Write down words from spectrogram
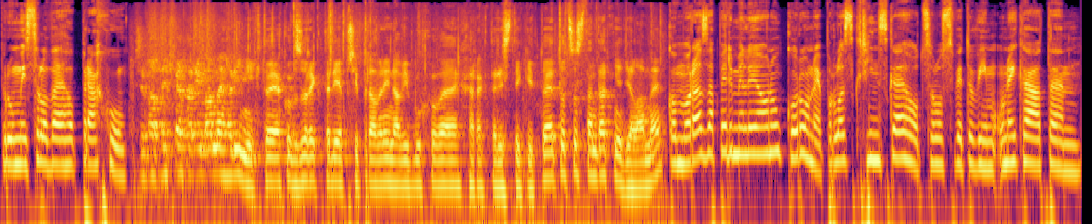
průmyslového prachu. Třeba teďka tady máme hliník, to je jako vzorek, který je připravený na výbuchové charakteristiky. To je to, co standardně děláme. Komora za 5 milionů korun je podle Skřínského celosvětovým unikátem.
